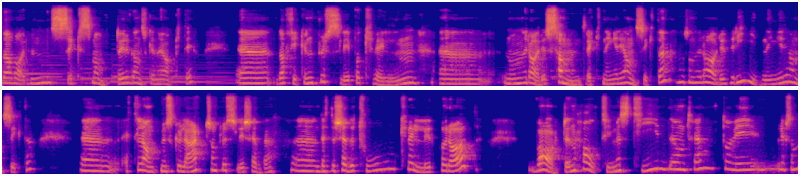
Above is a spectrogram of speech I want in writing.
da var hun seks måneder ganske nøyaktig. Eh, da fikk hun plutselig på kvelden eh, noen rare sammentrekninger i ansiktet. Noen sånne rare vridninger i ansiktet. Eh, et eller annet muskulært som plutselig skjedde. Dette skjedde to kvelder på rad. Varte en halvtimes tid omtrent, og vi liksom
